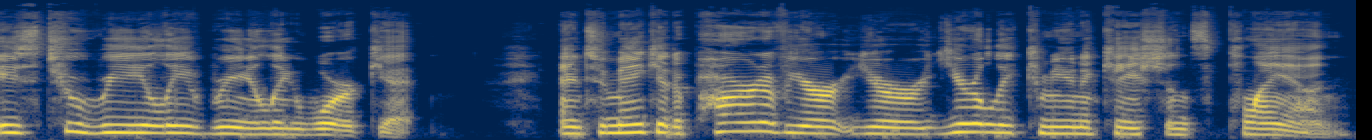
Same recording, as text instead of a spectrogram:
is to really, really work it and to make it a part of your, your yearly communications plan.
